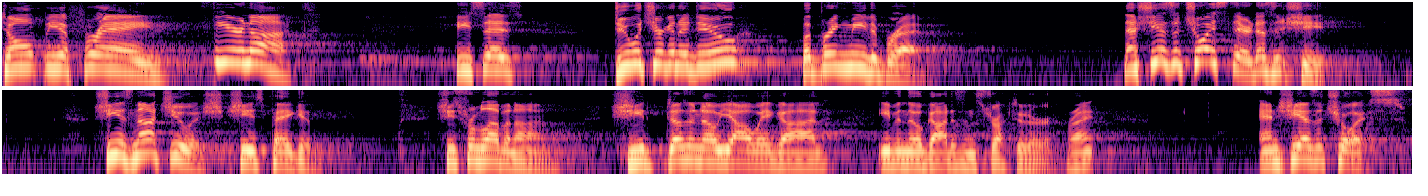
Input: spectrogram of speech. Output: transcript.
Don't be afraid. Fear not. He says, Do what you're going to do, but bring me the bread. Now, she has a choice there, doesn't she? She is not Jewish, she is pagan. She's from Lebanon. She doesn't know Yahweh God, even though God has instructed her, right? And she has a choice.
